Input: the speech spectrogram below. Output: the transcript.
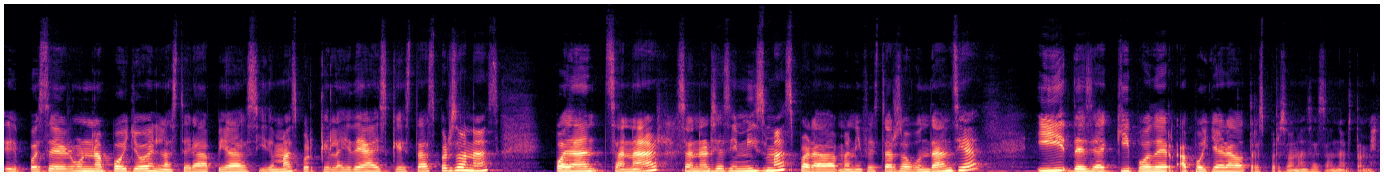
eh, pues ser un apoyo en las terapias y demás, porque la idea es que estas personas puedan sanar, sanarse a sí mismas para manifestar su abundancia y desde aquí poder apoyar a otras personas a sanar también.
